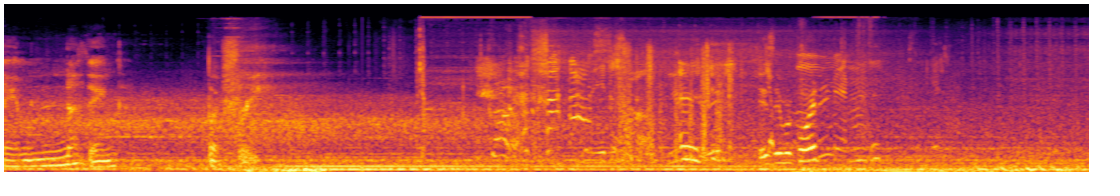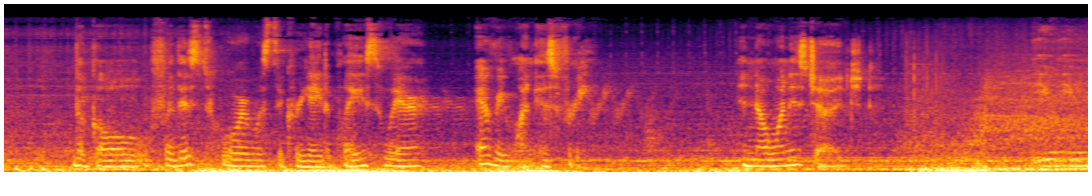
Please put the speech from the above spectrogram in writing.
I am nothing but free. Is it recording? The goal for this tour was to create a place where everyone is free and no one is judged. You.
